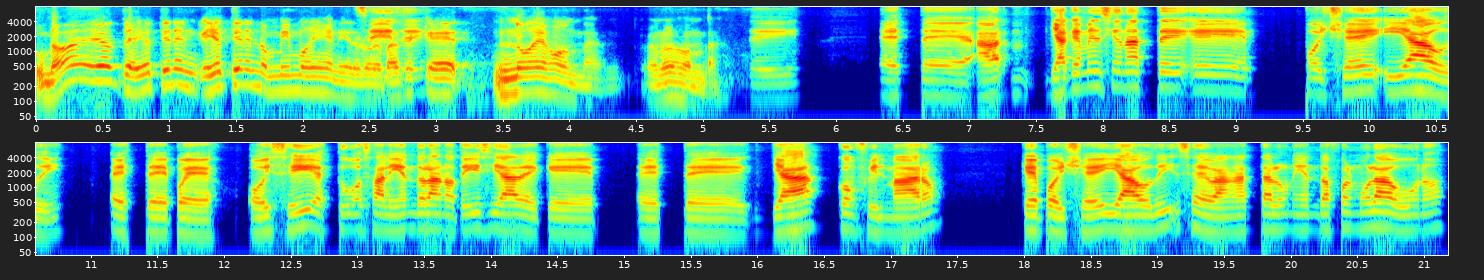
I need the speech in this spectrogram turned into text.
No, ellos, ellos tienen, ellos tienen los mismos ingenieros. Lo que pasa sí. es que no es Honda, no es Honda. Sí. Este, ya que mencionaste eh, Porsche y Audi, este, pues hoy sí estuvo saliendo la noticia de que este ya confirmaron que Porsche y Audi se van a estar uniendo a Fórmula 1.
